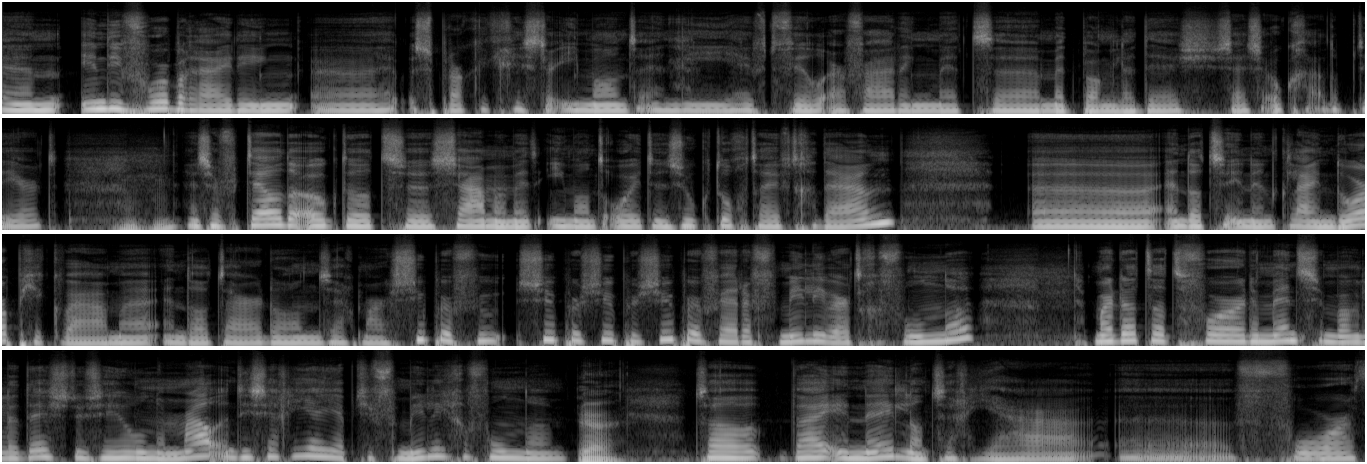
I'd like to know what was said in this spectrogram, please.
en in die voorbereiding eh, sprak ik gisteren iemand en die heeft veel ervaring met, eh, met Bangladesh. Zij is ook geadopteerd. Mhm. En ze vertelde ook dat ze samen met iemand ooit een zoektocht heeft gedaan. Eh, en dat ze in een klein dorpje kwamen en dat daar dan zeg maar super, super, super, super verre familie werd gevonden. Maar dat dat voor de mensen in Bangladesh dus heel normaal. En die zeggen, ja, je hebt je familie gevonden. Ja. Terwijl wij in Nederland zeggen, ja, eh, fourth,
